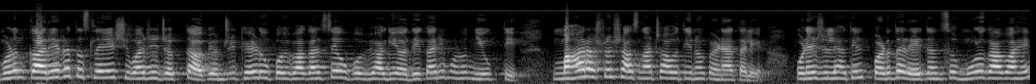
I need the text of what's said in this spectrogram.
म्हणून कार्यरत असलेले शिवाजी जगताप यांची खेड उपविभागाचे उपविभागीय अधिकारी म्हणून नियुक्ती महाराष्ट्र शासनाच्या वतीनं करण्यात आली. पुणे जिल्ह्यातील पणदरे त्यांचं मूळ गाव आहे.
